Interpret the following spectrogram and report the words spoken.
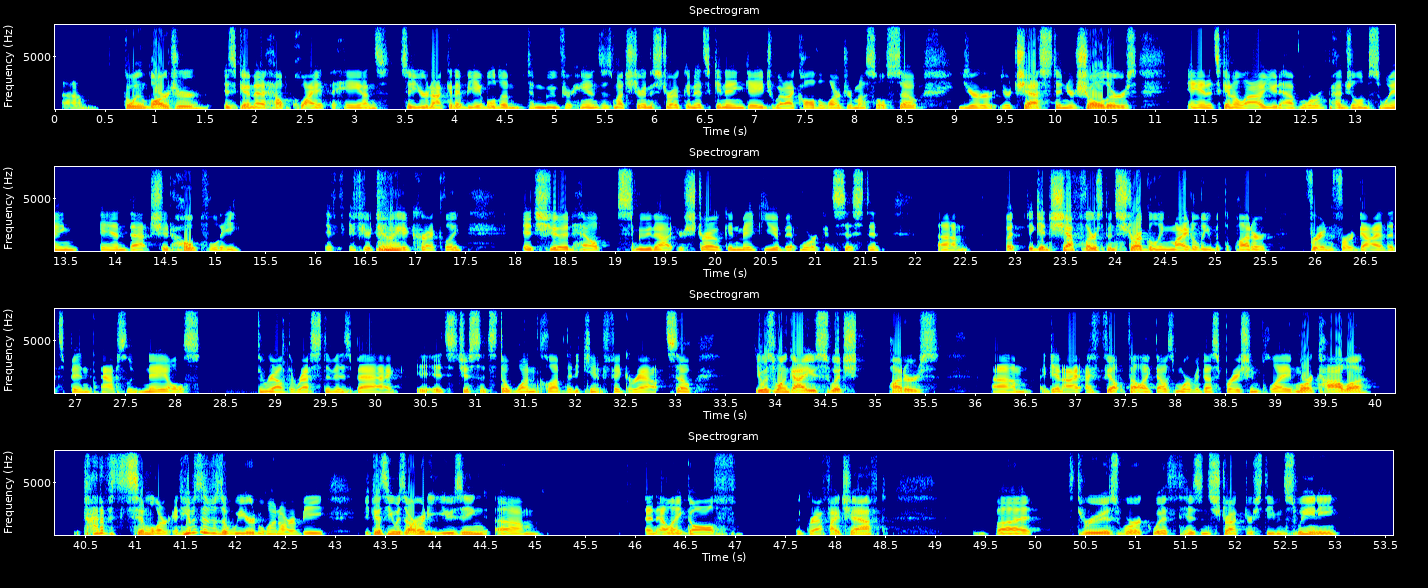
um, Going larger is going to help quiet the hands. So you're not going to be able to, to move your hands as much during the stroke, and it's going to engage what I call the larger muscles. So your your chest and your shoulders, and it's going to allow you to have more of a pendulum swing. And that should hopefully, if if you're doing it correctly, it should help smooth out your stroke and make you a bit more consistent. Um, but again, Scheffler's been struggling mightily with the putter for and for a guy that's been absolute nails throughout the rest of his bag. It's just it's the one club that he can't figure out. So he was one guy who switched putters. Um, again, I, I, felt felt like that was more of a desperation play. Morikawa kind of similar. And he was, was a weird one, RB, because he was already using um, an LA Golf graphite shaft, but through his work with his instructor, Stephen Sweeney,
